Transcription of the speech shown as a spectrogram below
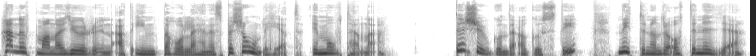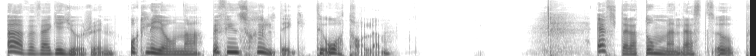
Han uppmanar juryn att inte hålla hennes personlighet emot henne. Den 20 augusti 1989 överväger juryn och Leona befinns skyldig till åtalen. Efter att domen lästs upp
